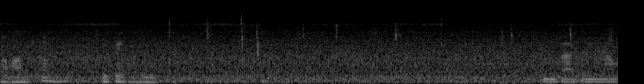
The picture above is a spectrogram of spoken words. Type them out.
ประมาณก็คือเป็นอยู่ มีปลาเป็นแนว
